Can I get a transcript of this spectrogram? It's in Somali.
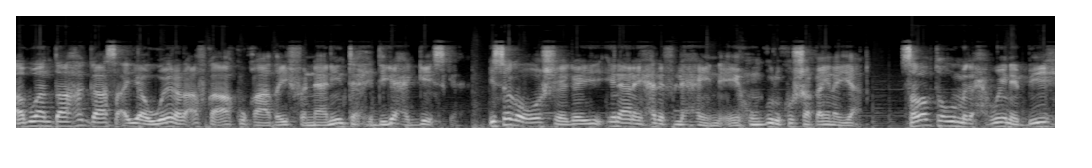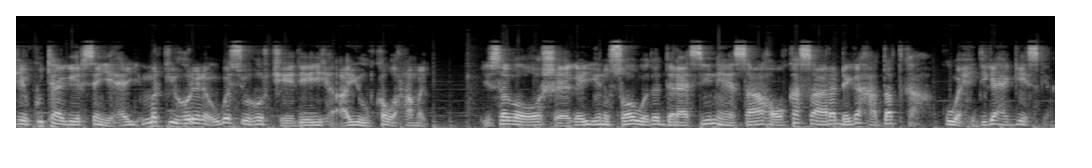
abwaan daahagaas ayaa weerar afka ah ku qaaday fanaaniinta xidigaha geeska isaga oo sheegay inaanay hadaf lahayn ee hunguri ku shaqaynayaan. Sababta uu madaxweyne biixi ku taageersan yahay markii horena uga soo horjeeday ayuu ka warramay isaga oo sheegay inuu soo wado daraasiin heesa ah oo ka saara dhigaha dadka kuwa xidigaha geeska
